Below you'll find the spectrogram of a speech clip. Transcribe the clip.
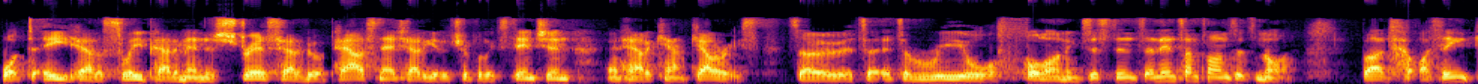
what to eat, how to sleep, how to manage stress, how to do a power snatch, how to get a triple extension, and how to count calories. So it's a, it's a real full on existence. And then sometimes it's not. But I think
